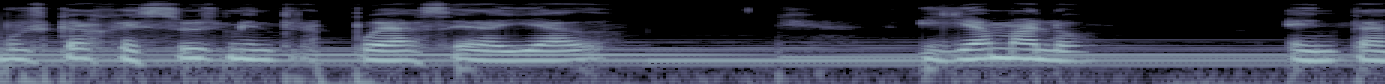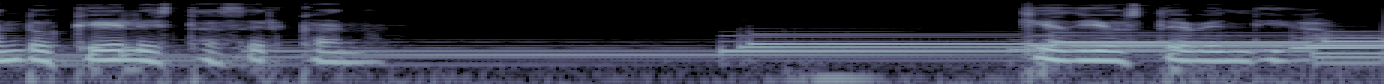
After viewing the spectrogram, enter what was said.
busca a Jesús mientras pueda ser hallado y llámalo en tanto que Él está cercano. Que Dios te bendiga.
